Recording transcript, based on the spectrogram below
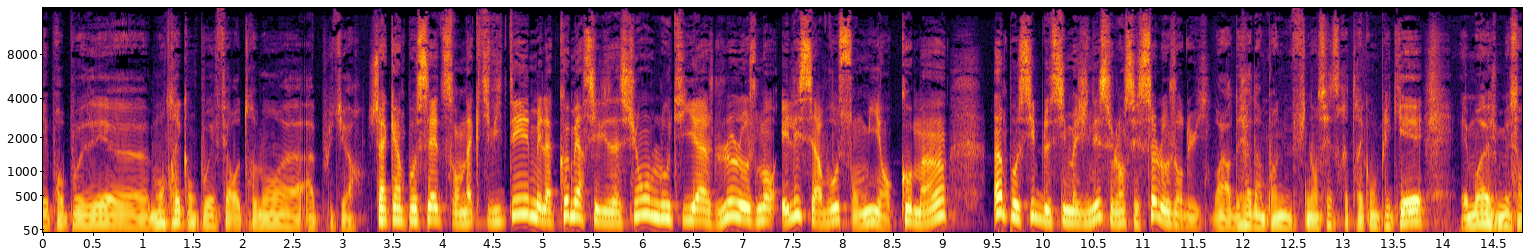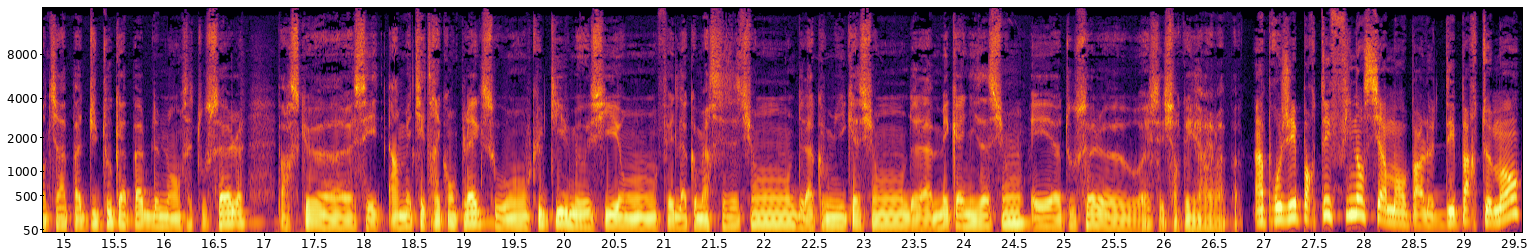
et proposer, euh, montrer qu'on pouvait faire autrement euh, à plusieurs. Chacun possède son activité, mais la commercialisation, l'outillage, le logement et les cerveaux sont mis en commun. Impossible de s'imaginer se lancer seul aujourd'hui. Bon alors déjà d'un point de vue financier, ce serait très compliqué. Et moi, je me sentirais pas du tout capable de me lancer tout seul parce que euh, c'est un métier très complexe où on cultive, mais aussi on fait de la commercialisation, de la communication, de la mécanisation. Et tout seul, ouais, c'est sûr que j'y arriverai pas. Un projet porté financièrement par le département.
